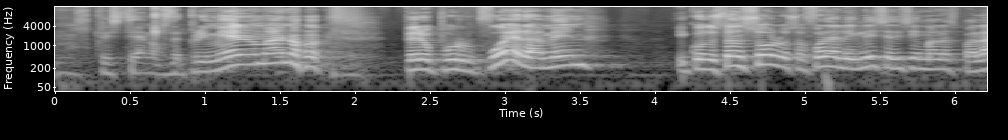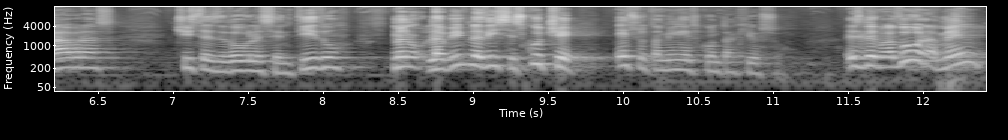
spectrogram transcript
unos cristianos de primera, hermano. Pero por fuera, amén. Y cuando están solos afuera de la iglesia dicen malas palabras, chistes de doble sentido. Bueno, la Biblia dice, escuche, eso también es contagioso. Es levadura, amén.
